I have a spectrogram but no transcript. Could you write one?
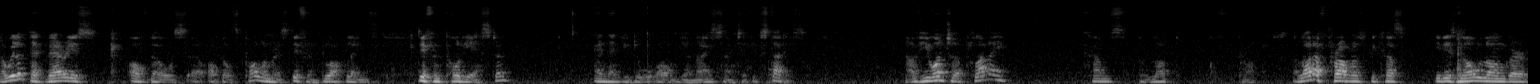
Now we looked at various of those uh, of those polymers, different block lengths, different polyester, and then you do all your nice scientific studies. Now if you want to apply comes a lot of problems. A lot of problems because it is no longer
